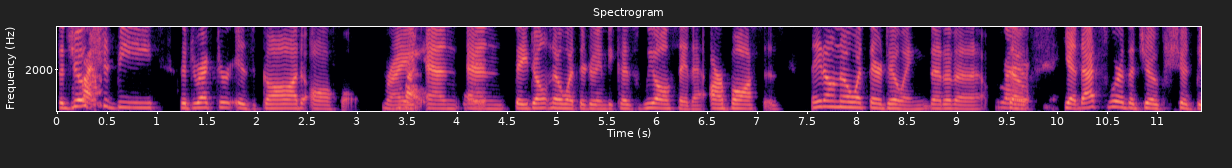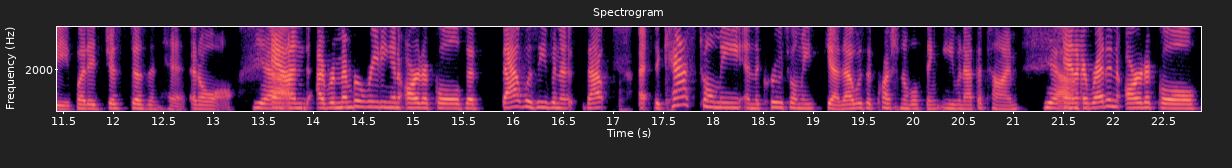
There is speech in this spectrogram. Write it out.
the joke Right. should be the director is god awful right, Right, and right. and they don't know what they're doing because we all say that our bosses they don't know what they're doing da, da, da. so yeah that's where the joke should be but it just doesn't hit at all. Yeah. And i remember reading an article that that was even a that uh, the cast told me and the crew told me yeah that was a questionable thing even at the time. Yeah. And I read an article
